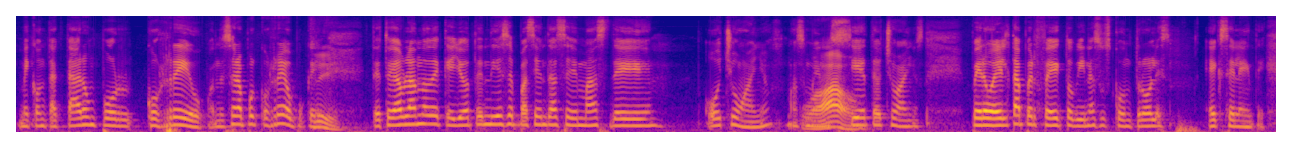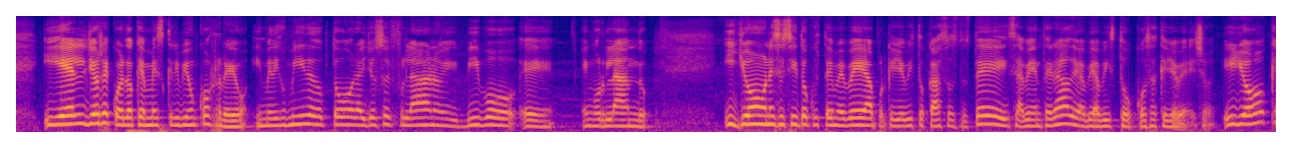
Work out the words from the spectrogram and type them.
me contactaron por correo, cuando eso era por correo, porque Sí. te estoy hablando de que yo atendí a ese paciente hace más de ocho años, más o menos, siete, ocho años. Pero él está perfecto, viene a sus controles, excelente. Y él, yo recuerdo que me escribió un correo y me dijo, mire doctora, yo soy fulano y vivo eh, en Orlando. Y yo necesito que usted me vea porque yo he visto casos de usted y se había enterado y había visto cosas que yo había hecho. Y yo, ok,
